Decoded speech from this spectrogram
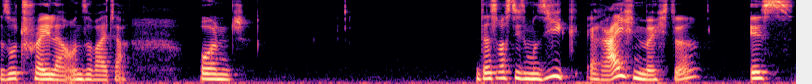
so Trailer und so weiter. Und das, was diese Musik erreichen möchte, ist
